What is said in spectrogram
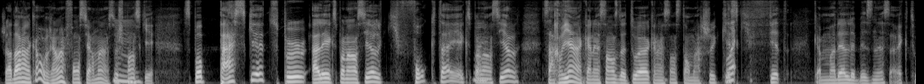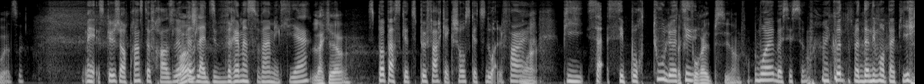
j'adore encore vraiment foncièrement à ça. Je Mm. pense que c'est pas parce que tu peux aller exponentiel qu'il faut que tu ailles exponentiel. Ça revient à la connaissance de toi, connaissance de ton marché. Qu'est-ce Ouais. qui fit comme modèle de business avec toi, tu sais? Mais est-ce que je reprends cette phrase-là? Ouais. Parce que je la dis vraiment souvent à mes clients. Laquelle? C'est pas parce que tu peux faire quelque chose que tu dois le faire. Ouais. Puis ça, c'est pour tout. Là, tu pourrais être psy, dans le fond. Oui, ben c'est ça. Écoute, je vais te donner mon papier.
